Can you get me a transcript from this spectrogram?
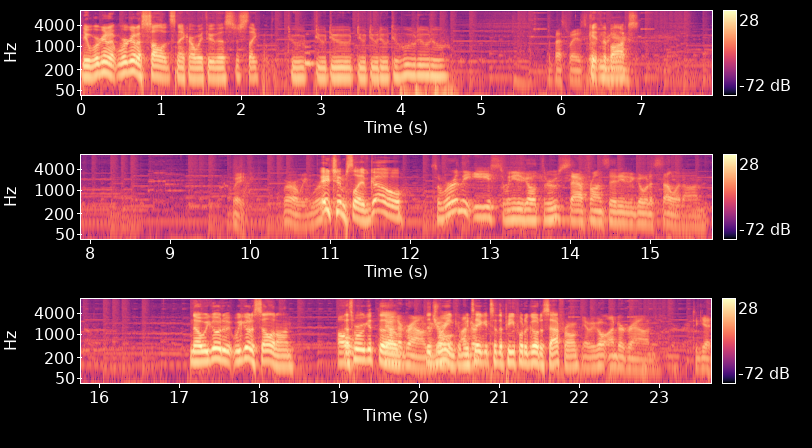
Dude, we're gonna we're gonna solid snake our way through this, just like do do do do do do do do do. the best way to Get in the box. Wait, where are we? We're, HM slave, go! so we're in the east. We need to go through Saffron City to go to Celadon. No, we go to we go to Celadon. Oh, That's where we get the underground. the We drink, and we take it to the people to go to Saffron. Yeah, we go underground to get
